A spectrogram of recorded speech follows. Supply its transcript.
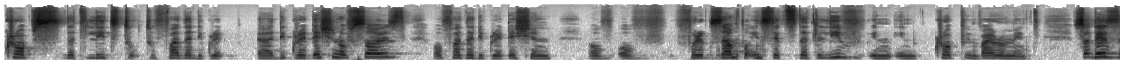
crops that leads to, to further degra- uh, degradation of soils or further degradation of, of, for example, insects that live in, in crop environment. So there's,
